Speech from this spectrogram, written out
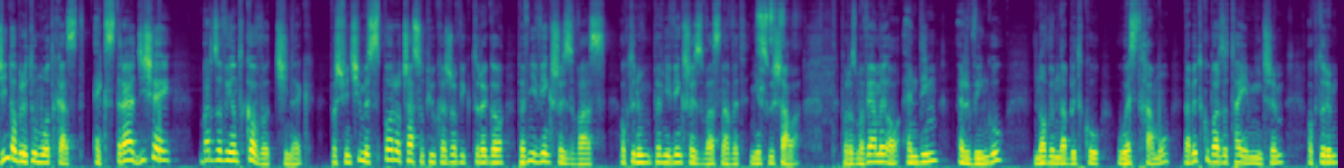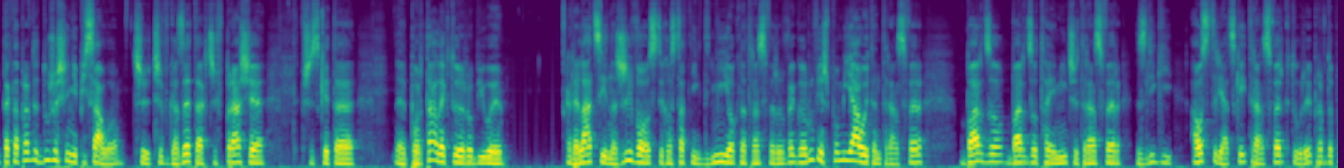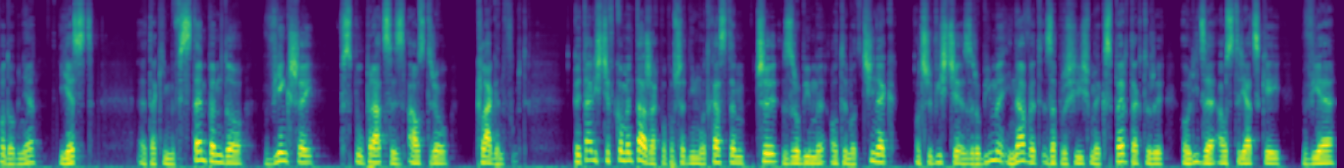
Dzień dobry, tu Młodcast Ekstra. Dzisiaj bardzo wyjątkowy odcinek. Poświęcimy sporo czasu piłkarzowi, którego pewnie większość z Was, o którym pewnie większość z Was nawet nie słyszała. Porozmawiamy o Endym Irvingu, nowym nabytku West Hamu, nabytku bardzo tajemniczym, o którym tak naprawdę dużo się nie pisało, czy, czy w gazetach, czy w prasie. Wszystkie te e, portale, które robiły relacje na żywo z tych ostatnich dni okna transferowego, również pomijały ten transfer bardzo, bardzo tajemniczy transfer z ligi austriackiej, transfer, który prawdopodobnie jest e, takim wstępem do większej współpracy z Austrią Klagenfurt. Pytaliście w komentarzach po poprzednim podcastem, czy zrobimy o tym odcinek. Oczywiście zrobimy i nawet zaprosiliśmy eksperta, który o lidze austriackiej wie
